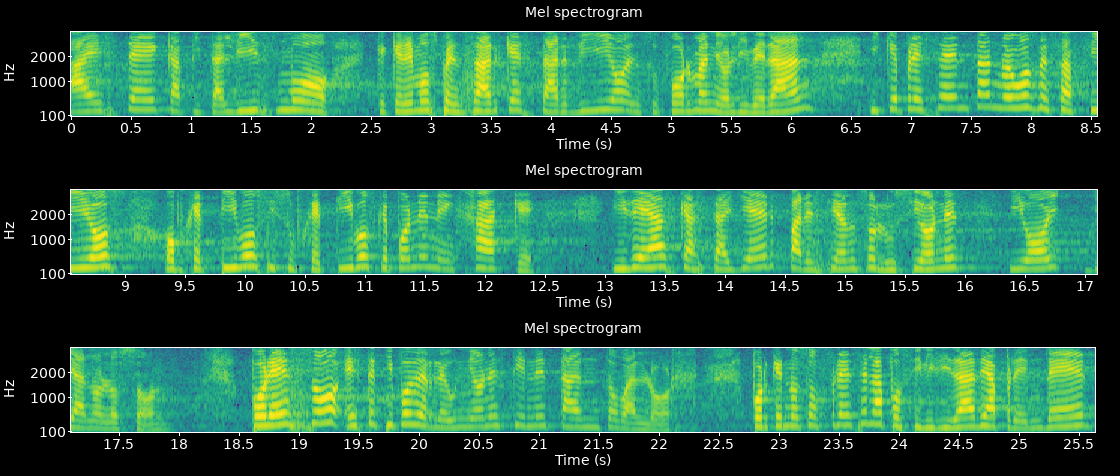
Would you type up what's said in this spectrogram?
a este capitalismo que queremos pensar que es tardío en su forma neoliberal y que presenta nuevos desafíos objetivos y subjetivos que ponen en jaque ideas que hasta ayer parecían soluciones y hoy ya no lo son. Por eso este tipo de reuniones tiene tanto valor, porque nos ofrece la posibilidad de aprender,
